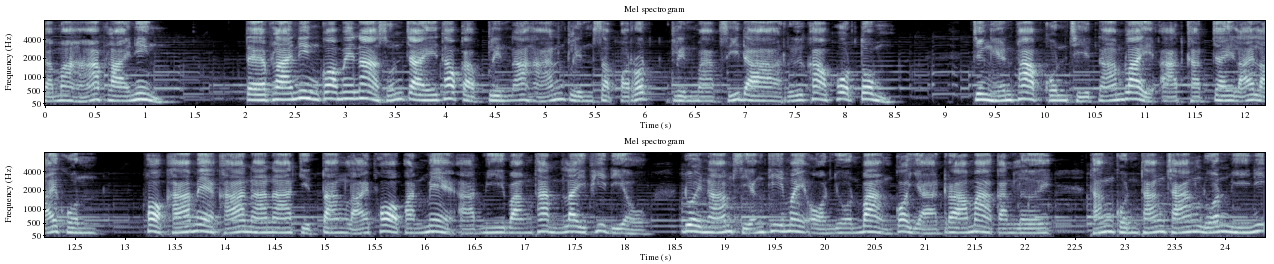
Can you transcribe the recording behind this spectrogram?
จะมาหาพลายนิ่ง แต่พลายนิ่งก็ไม่น่าสนใจเท่ากับกลิ่นอาหารกลิ่นสับปะรด กลิ่นหมากสีดาหรือข้าวโพดต้ม จึงเห็นภาพคนฉีดน้ำไล่อาจขัดใจหลายหลายๆคน พ่อค้าแม่ค้านานาจิตตังหลายพ่อพันแม่อาจมีบางท่านไล่พี่เดียว ด้วยน้ำเสียงที่ไม่อ่อนโยนบ้างก็อย่าดราม่ากันเลย ทั้งคนทั้งช้างล้วนมีนิ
